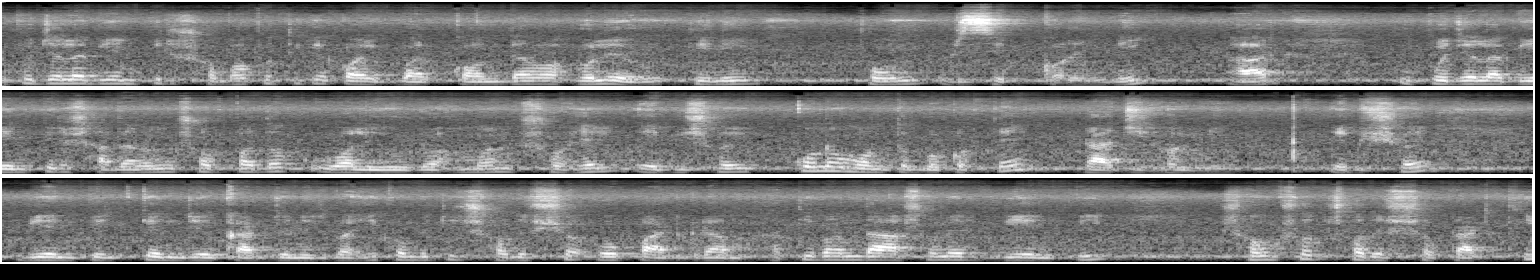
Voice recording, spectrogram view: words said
উপজেলা বিএনপির সভাপতিকে কয়েকবার কল দেওয়া হলেও তিনি ফোন রিসিভ করেননি। আর উপজেলা বিএনপির সাধারণ সম্পাদক ওয়ালিউর রহমান সোহেল এ বিষয়ে কোনো মন্তব্য করতে রাজি হননি। এ বিষয়ে বিএনপির কেন্দ্রীয় কার্যনির্বাহী কমিটির সদস্য ও পাটগ্রাম হাতিবান্ধা আসনের বিএনপি সংসদ সদস্য প্রার্থী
